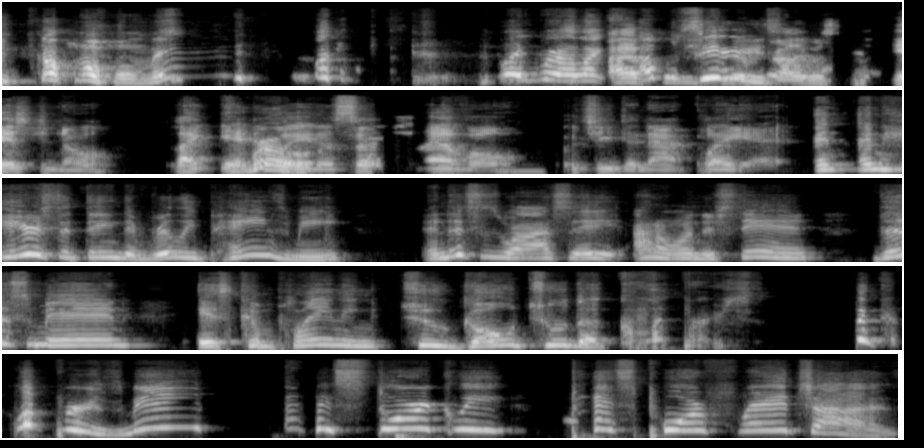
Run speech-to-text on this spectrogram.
Come on, man like, bro, like I am serious. Probably was conditional, like he had bro. to play at a certain level, which he did not play at. And and here's the thing that really pains me, and this is why I say I don't understand. This man is complaining to go to the Clippers. The Clippers, man, historically piss poor franchise.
